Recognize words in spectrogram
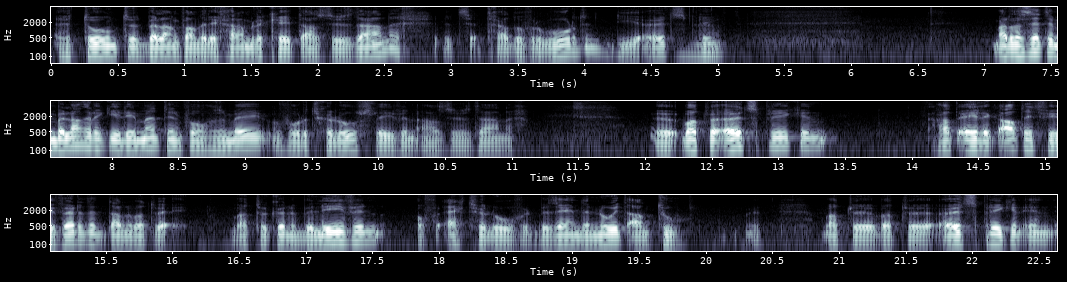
het toont het belang van de lichamelijkheid als dusdanig. Het, het gaat over woorden die je uitspreekt. Ja. Maar er zit een belangrijk element in volgens mij voor het geloofsleven als dusdanig. Uh, wat we uitspreken gaat eigenlijk altijd veel verder dan wat we, wat we kunnen beleven of echt geloven. We zijn er nooit aan toe. Wat we, wat we uitspreken, in,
